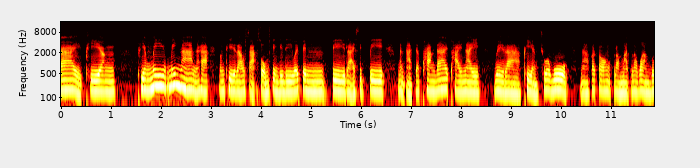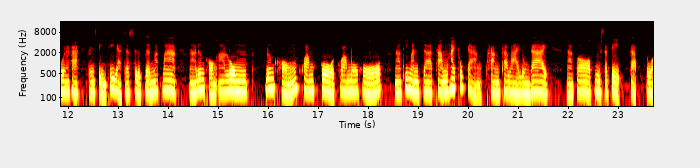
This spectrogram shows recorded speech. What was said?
ได้ เพียงเพียงไม่ไม่นานนะคะ บางทีเราสะสมสิ่งดีๆ ไว้เป็นปีหลายสิบปี มันอาจจะพังได้ภายในเวลาเพียงชั่ววูบนะก็ต้องระมัดระวังด้วยนะคะ เป็นสิ่งที่อยากจะสื่อเตือนมากๆนะเรื่องของอารมณ์ เรื่องของความโกรธความโมโหนะที่มันจะทำให้ทุกอย่างพังทลายลงได้ นะก็มีสติกับตัว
